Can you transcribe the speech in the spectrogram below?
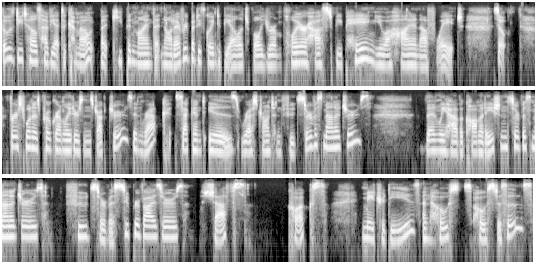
those details have yet to come out, but keep in mind that not everybody's going to be eligible. Your employer has to be paying you a high enough wage. So first one is program leaders and instructors in rec. Second is restaurant and food service managers. Then we have accommodation service managers, food service supervisors, chefs, cooks, maitre d's and hosts, hostesses,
